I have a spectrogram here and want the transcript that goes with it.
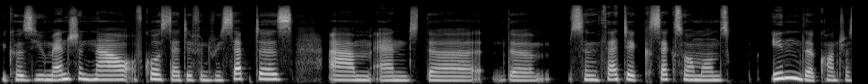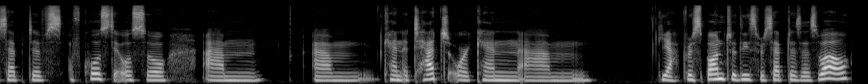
Because you mentioned now, of course, there are different receptors um, and the the synthetic sex hormones in the contraceptives. Of course, they also um, um, can attach or can um, yeah respond to these receptors as well.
